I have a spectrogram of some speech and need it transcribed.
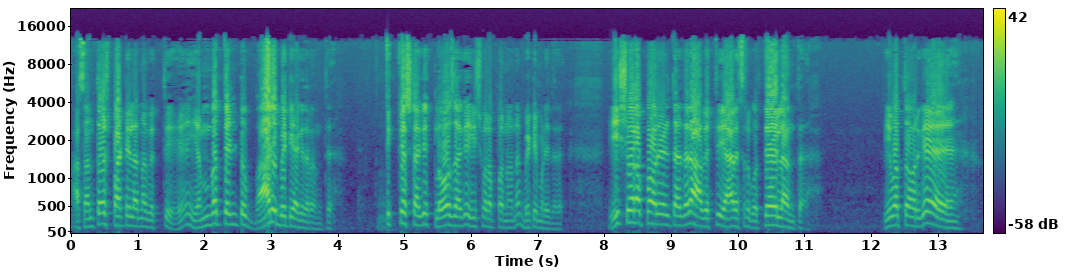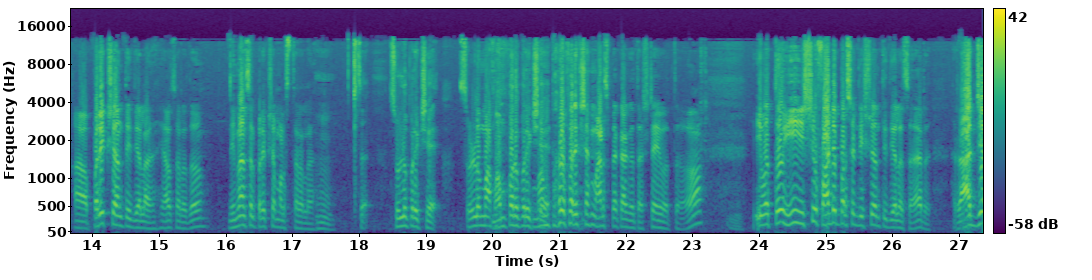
ಆ ಸಂತೋಷ್ ಪಾಟೀಲ್ ಅನ್ನೋ ವ್ಯಕ್ತಿ ಎಂಬತ್ತೆಂಟು ಬಾರಿ ಭೇಟಿಯಾಗಿದ್ದಾರಂತೆ. ಟಿಕ್ಕೆಸ್ಟ್ ಆಗಿ ಕ್ಲೋಸ್ ಆಗಿ ಈಶ್ವರಪ್ಪನವ್ರನ್ನ ಭೇಟಿ ಮಾಡಿದ್ದಾರೆ. ಈಶ್ವರಪ್ಪ ಅವ್ರು ಹೇಳ್ತಾ ಇದ್ದಾರೆ ಆ ವ್ಯಕ್ತಿ ಯಾರ ಹೆಸರು ಗೊತ್ತೇ ಇಲ್ಲ ಅಂತ. ಇವತ್ತು ಅವ್ರಿಗೆ ಆ ಪರೀಕ್ಷೆ ಅಂತ ಇದೆಯಲ್ಲ ಯಾವ ಸರ್ ಅದು? ನಿಮಾನ್ಸಲ್ ಪರೀಕ್ಷೆ ಮಾಡಿಸ್ತಾರಲ್ಲ. ಸುಳ್ಳು ಪರೀಕ್ಷೆ. ಸುಳ್ಳು ಮಂಪರು ಪರೀಕ್ಷೆ. ಮಂಪರು ಪರೀಕ್ಷೆ ಮಾಡಿಸ್ಬೇಕಾಗುತ್ತೆ ಅಷ್ಟೇ ಇವತ್ತು. ಇವತ್ತು ಈ ಇಶ್ಯೂ ಫಾರ್ಟಿ ಪರ್ಸೆಂಟ್ ಇಶ್ಯೂ ಅಂತಿದೆಯಲ್ಲ ಸರ್ ರಾಜ್ಯ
